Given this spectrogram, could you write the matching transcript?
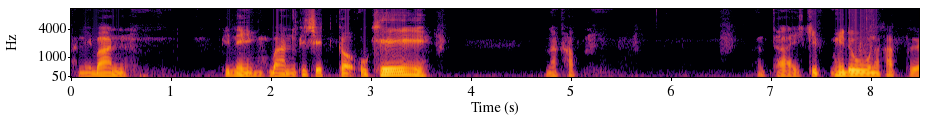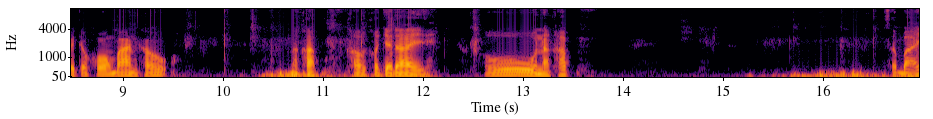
อันนี้บ้านพี่เหน่งบ้านพิชิตก็โอเคนะครับถ่ายคลิปให้ดูนะครับ เผื่อเจ้าของบ้านเขานะครับเขาก็จะได้ โอ้นะครับ สบาย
